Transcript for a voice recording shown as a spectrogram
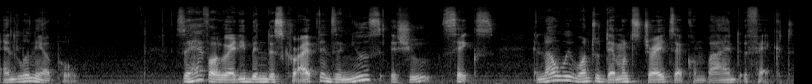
and linear pull. They have already been described in the news issue 6, and now we want to demonstrate their combined effect.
